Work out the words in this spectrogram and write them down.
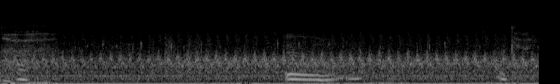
Mm. Okay.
